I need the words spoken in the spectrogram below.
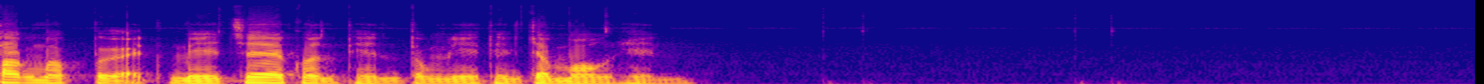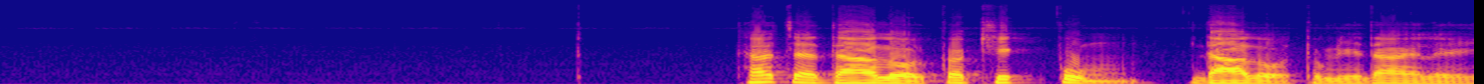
ต้องมาเปิด Major Content ตรงนี้ถึงจะมองเห็นถ้าจะดาวน์โหลดก็คลิกปุ่มดาวน์โหลดตรงนี้ได้เลย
